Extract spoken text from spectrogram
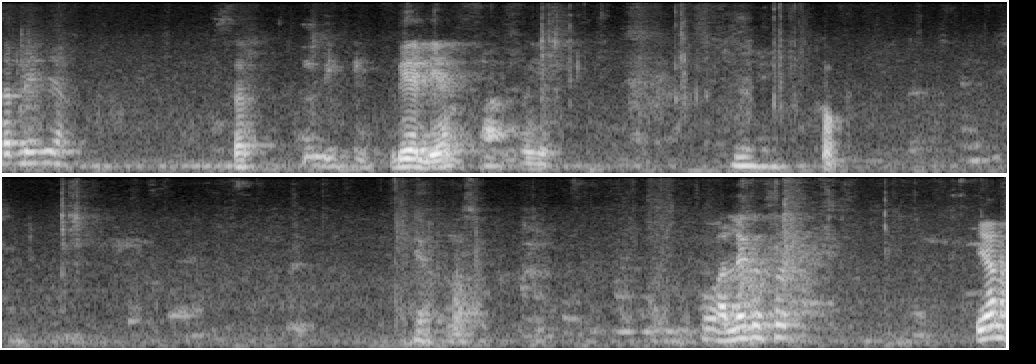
सर ले लिया सर लिया लिया हो हो आले का सर या ना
